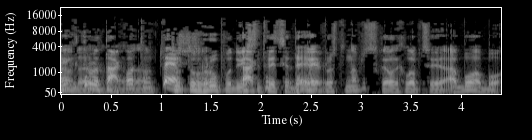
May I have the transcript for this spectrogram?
правда? тру- так, от Е, тут ту- теж. Ту групу Так. просто-напросто сказали, хлопці, або-або.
